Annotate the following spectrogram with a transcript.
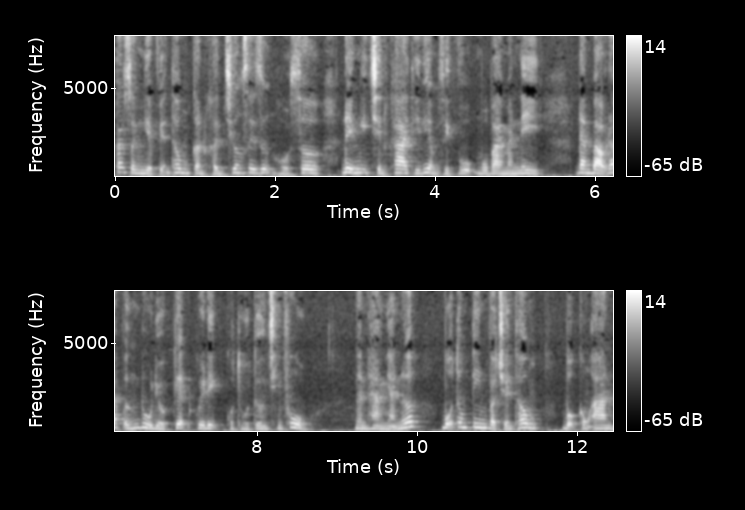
các doanh nghiệp viễn thông cần khẩn trương xây dựng hồ sơ đề nghị triển khai thí điểm dịch vụ Mobile Money, đảm bảo đáp ứng đủ điều kiện quy định của Thủ tướng Chính phủ. Ngân hàng Nhà nước, Bộ Thông tin và Truyền thông, Bộ Công an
